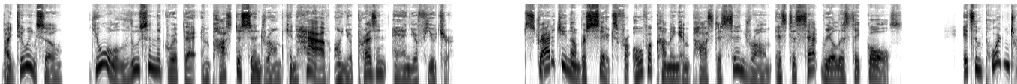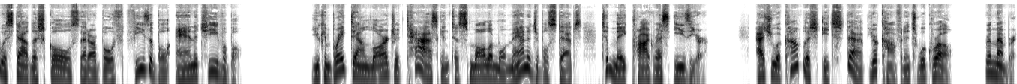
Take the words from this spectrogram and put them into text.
By doing so, you will loosen the grip that imposter syndrome can have on your present and your future. Strategy number six for overcoming imposter syndrome is to set realistic goals. It's important to establish goals that are both feasible and achievable. You can break down larger tasks into smaller, more manageable steps to make progress easier. As you accomplish each step, your confidence will grow. Remember,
